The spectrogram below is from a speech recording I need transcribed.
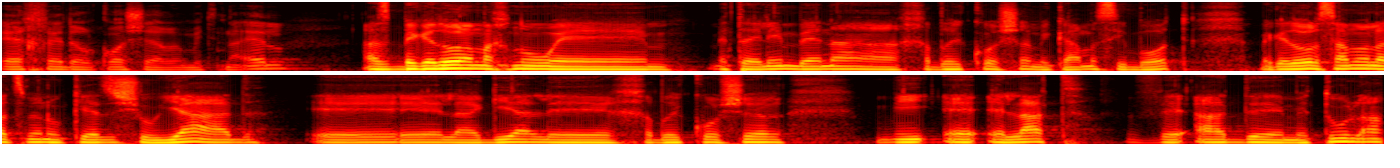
איך חדר כושר מתנהל, אז בגדול אנחנו uh, מטיילים בין החדרי כושר מכמה סיבות. בגדול שמנו לעצמנו כאיזשהו יעד אה, להגיע לחדרי כושר מאילת ועד אה, מטולה.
